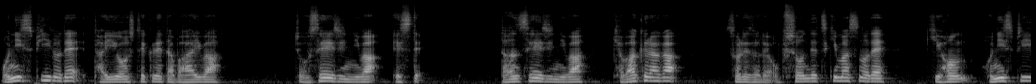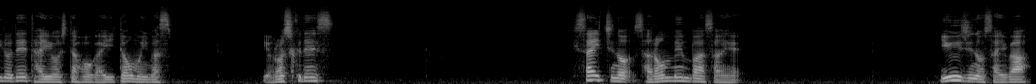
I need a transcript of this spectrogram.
鬼スピードで対応してくれた場合は、女性陣にはエステ、男性陣にはキャバクラがそれぞれオプションでつきますので、基本鬼スピードで対応した方がいいと思います。よろしくです。被災地のサロンメンバーさんへ。有事の際は、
